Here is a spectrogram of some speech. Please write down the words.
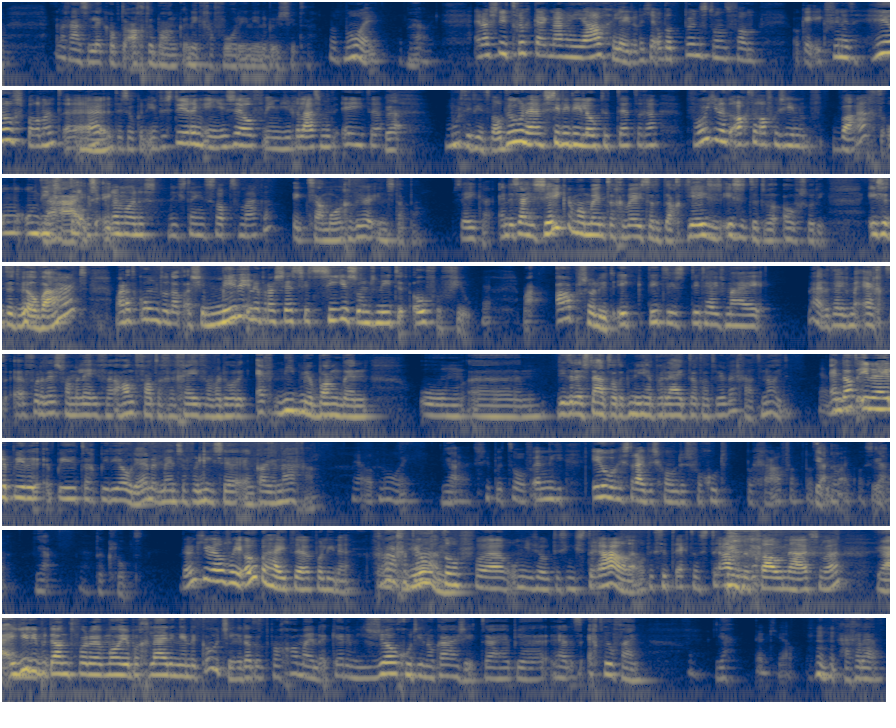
En dan gaan ze lekker op de achterbank en ik ga voorin in de bus zitten. Wat mooi. Ja. En als je nu terugkijkt naar een jaar geleden, dat je op dat punt stond van: oké, ik vind het heel spannend. eh, hè, Het is ook een investering in jezelf, in je relatie met eten. Ja. Moet ik dit wel doen? Hè? Cindy die loopt te tetteren. Vond je het achteraf gezien waard om, om die, Ja, stra- ik- ik- springen- die steen stap te maken? Ik zou morgen weer instappen. Zeker. En er zijn zeker momenten geweest dat ik dacht: Jezus, is het het wel? Oh, sorry. Is het het wel waard? Maar dat komt omdat als je midden in een proces zit, zie je soms niet het overview. Ja. Maar absoluut. Ik, dit, is, dit heeft mij. Nou, dat heeft me echt eh, voor de rest van mijn leven handvatten gegeven. Waardoor ik echt niet meer bang ben om ehm, dit resultaat wat ik nu heb bereikt, dat dat weer weggaat. Nooit. Ja, En dat in een hele peri- periode, hè, met mensen verliezen en kan je nagaan. Ja, wat mooi. Ja. Ja. super tof. En die eeuwige strijd is gewoon dus voor goed begraven. Dat Ja. kunnen we eigenlijk wel stellen. Ja, dat klopt. Dankjewel voor je openheid, eh, Pauline. Ik Graag gedaan. Heel tof eh, om je zo te zien stralen. Want er zit echt een stralende vrouw naast me. Ja, en jullie bedankt voor de mooie begeleiding en de coaching. En dat het programma en de Academy zo goed in elkaar zit. Daar heb je, ja, dat is echt heel fijn. Dankjewel. Graag gedaan.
